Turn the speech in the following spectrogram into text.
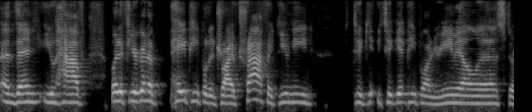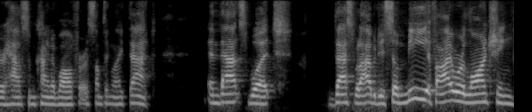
And then you have, but if you're going to pay people to drive traffic, you need to get to get people on your email list or have some kind of offer or something like that. And that's what that's what I would do. So me, if I were launching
